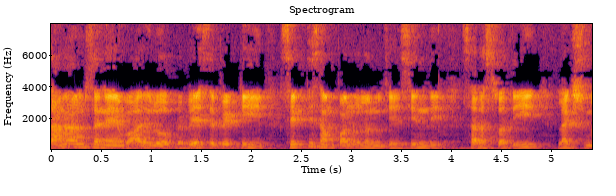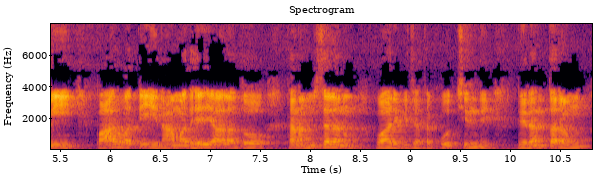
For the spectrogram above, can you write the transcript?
తన అంశనే వారిలో ప్రవేశపెట్టి శక్తి సంపన్నులను చేసింది. సరస్వతి లక్ష్మి పార్వతి నామధేయాలతో తన అంశలను వారికి జతకూర్చింది నిరంతరం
